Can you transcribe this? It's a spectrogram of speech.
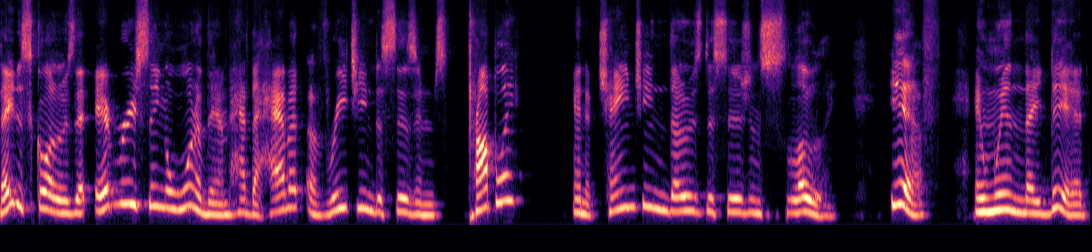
they disclosed that every single one of them had the habit of reaching decisions promptly and of changing those decisions slowly. If and when they did,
